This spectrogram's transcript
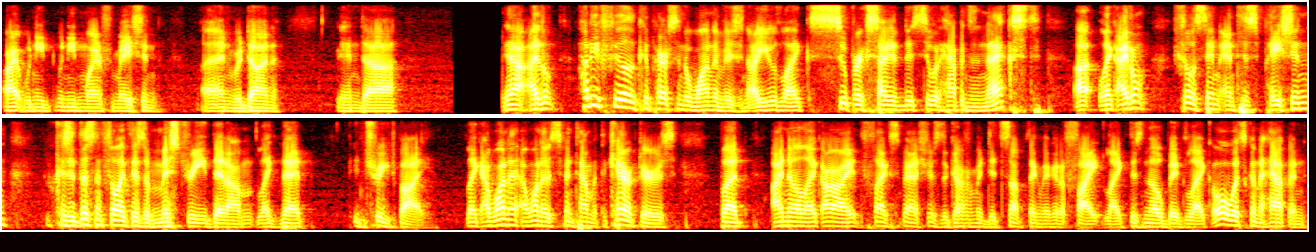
All right, we need we need more information, uh, and we're done. And uh, yeah, I don't. How do you feel in comparison to WandaVision? Are you like super excited to see what happens next? Uh, like, I don't feel the same anticipation because it doesn't feel like there's a mystery that I'm like that intrigued by. Like, I want to I want to spend time with the characters, but I know like, all right, Flag Smashers, the government did something. They're gonna fight. Like, there's no big like, oh, what's gonna happen?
